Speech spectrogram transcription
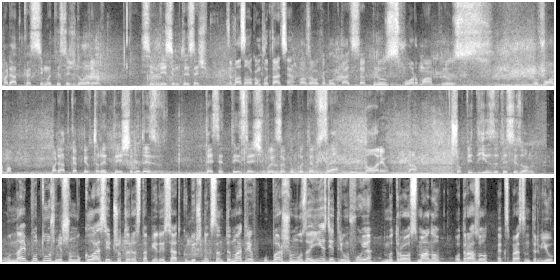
порядка 7 тисяч доларів, 7-8 тисяч Це базова комплектація. базова комплектація. Плюс форма, плюс ну, форма порядка півтори тисячі. Ну, десь 10 тисяч ви закупите все, Доларів. да, щоб від'їздити сезон. У найпотужнішому класі 450 кубічних сантиметрів у першому заїзді тріумфує Дмитро Османов. Одразу експрес-інтерв'ю.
